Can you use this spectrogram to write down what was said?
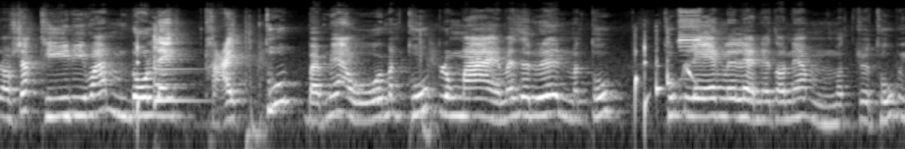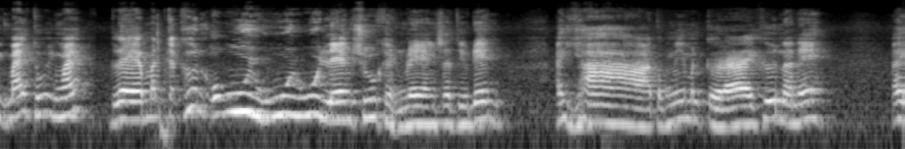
เราสักทีดีวะมันโดนแรงขายทุบแบบเนี้ยโอ้ยมันทุบลงมาเห็นไหมจะเล่นมันทุบ ทุบแรงเลยแหละเนี่ยตอนเนี้ยมันจะทุบอีกไหมทุบอีกไหมแรงมันจะขึ้นโอ้ยอุ้ยอุ้ยแรงชื้อแข็งแรงสติวเดนไอ้ยาตรงนี้มันเกิดอะไรขึ้นนะเนี่ยไอ้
